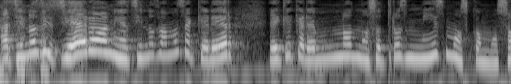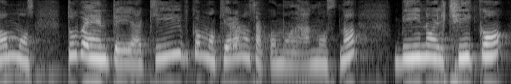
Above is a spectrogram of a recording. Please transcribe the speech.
así nos hicieron y así nos vamos a querer. Hay que querernos nosotros mismos como somos. Tú vente, aquí como quiera nos acomodamos, ¿no? Vino el chico,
